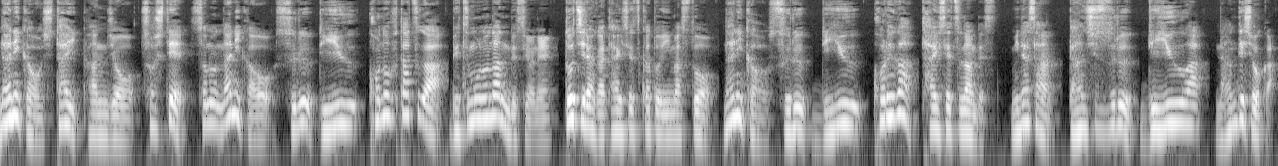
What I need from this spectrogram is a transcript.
何かをしたい感情、そしてその何かをする理由、この二つが別物なんですよね。どちらが大切かと言いますと、何かをする理由、これが大切なんです。皆さん、断酒する理由は何でしょうか？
